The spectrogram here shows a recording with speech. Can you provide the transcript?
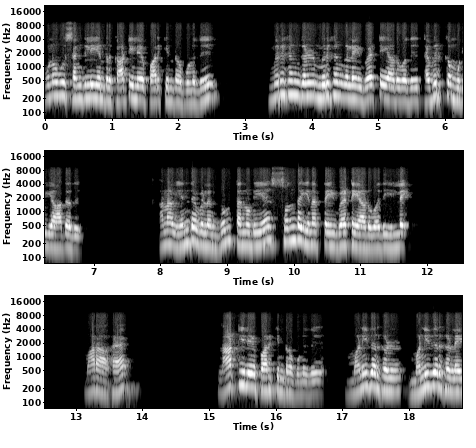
உணவு சங்கிலி என்று காட்டிலே பார்க்கின்ற பொழுது மிருகங்கள் மிருகங்களை வேட்டையாடுவது தவிர்க்க முடியாதது. ஆனால் எந்த விலங்கும் தன்னுடைய சொந்த இனத்தை வேட்டையாடுவது இல்லை. மாறாக நாட்டிலே பார்க்கின்ற பொழுது மனிதர்கள் மனிதர்களை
